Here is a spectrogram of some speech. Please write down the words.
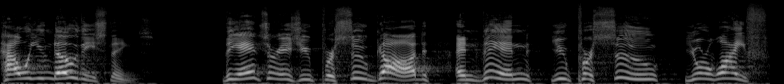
How will you know these things? The answer is you pursue God and then you pursue your wife.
